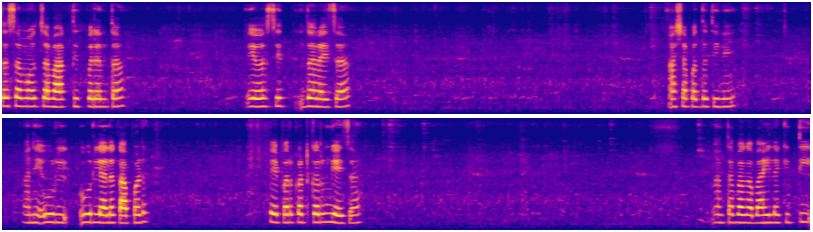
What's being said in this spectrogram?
तर समोरचा भाग तिथपर्यंत व्यवस्थित धरायचा. अशा पद्धतीने. आणि उर उरलेलं कापड पेपर कट करून घ्यायचा. आता बघा बाईला किती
